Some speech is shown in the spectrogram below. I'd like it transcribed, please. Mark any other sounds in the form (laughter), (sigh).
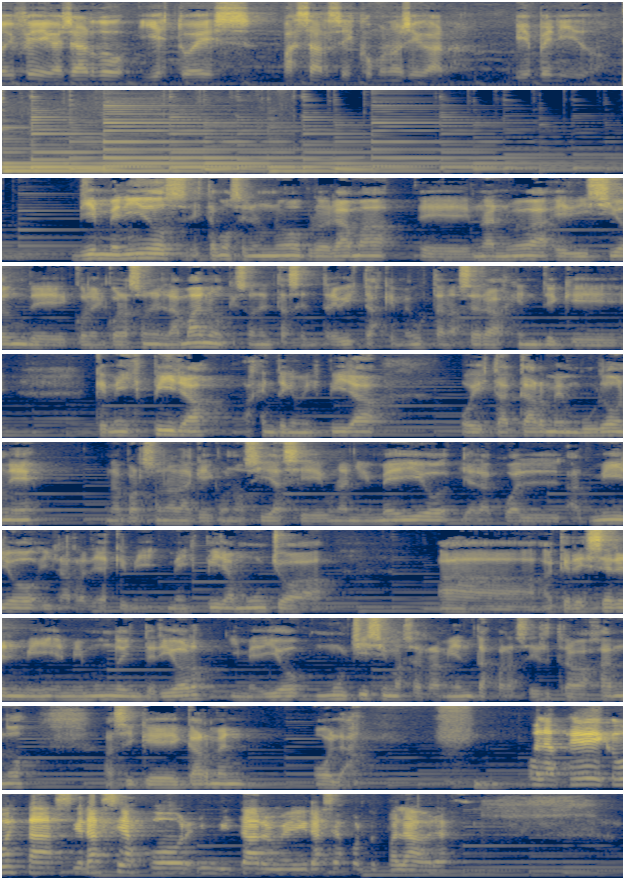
Soy Fede Gallardo y esto es Pasarse es como no llegar. Bienvenido. Bienvenidos, estamos en un nuevo programa, eh, una nueva edición de Con el Corazón en la Mano, que son estas entrevistas que me gustan hacer a gente que, que me inspira, a gente que me inspira. Hoy está Carmen Burone, una persona a la que conocí hace un año y medio y a la cual admiro y la realidad es que me, inspira mucho a, crecer en mi, en mi, mundo interior y me dio muchísimas herramientas para seguir trabajando. Así que Carmen, hola. Hola Fede, ¿cómo estás? Gracias por invitarme y gracias por tus palabras.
